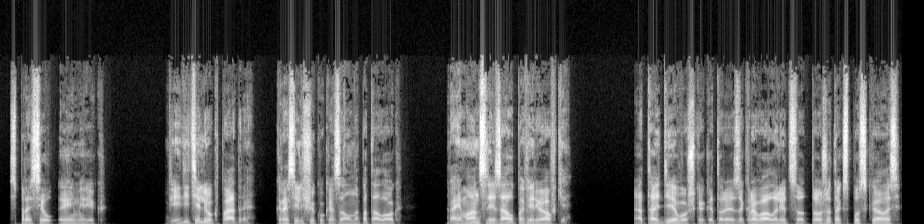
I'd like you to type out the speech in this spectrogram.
— спросил Эймерик. «Видите люк, падре?» — красильщик указал на потолок. Раймон слезал по веревке. «А та девушка, которая закрывала лицо, тоже так спускалась?»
